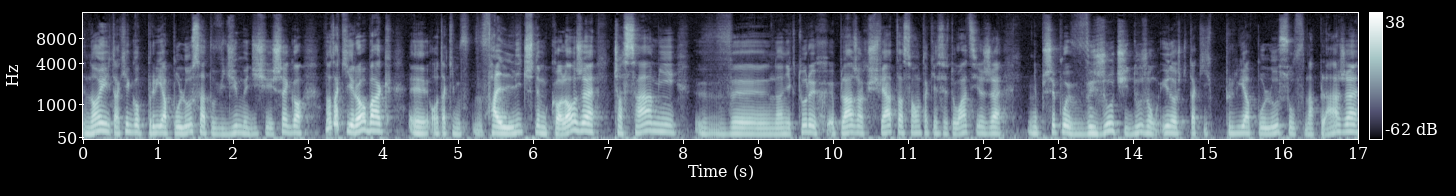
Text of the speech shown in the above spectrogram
No i takiego Priapulusa tu widzimy dzisiejszego, no taki robak e, o takim fallicznym kolorze. Czasami w, na niektórych plażach świata są takie sytuacje, że przypływ wyrzuci dużą ilość takich Priapulusów na plażę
